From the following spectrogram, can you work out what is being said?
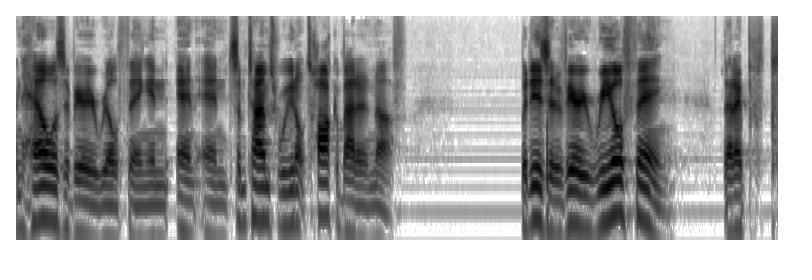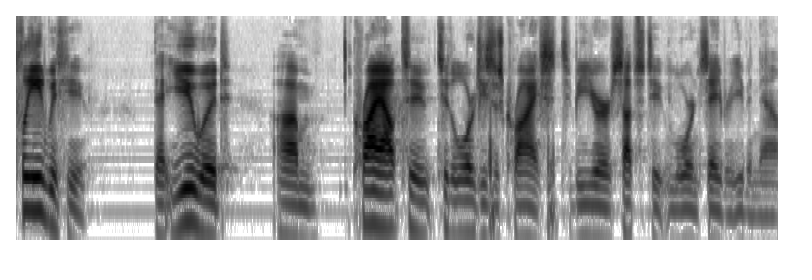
And hell is a very real thing. And, and, and sometimes we don't talk about it enough. But it is a very real thing that I plead with you that you would um, cry out to, to the Lord Jesus Christ to be your substitute Lord and Savior even now.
